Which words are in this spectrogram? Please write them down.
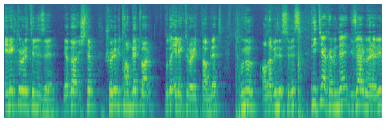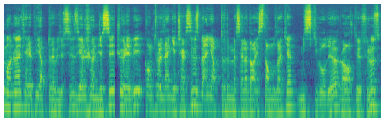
elektrolitinizi ya da işte şöyle bir tablet var. Bu da elektrolit tablet. Bunu alabilirsiniz. PT akabinde güzel böyle bir manuel terapi yaptırabilirsiniz. Yarış öncesi şöyle bir kontrolden geçersiniz. Ben yaptırdım mesela daha İstanbul'dayken mis gibi oluyor. Rahatlıyorsunuz.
